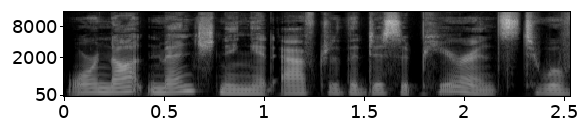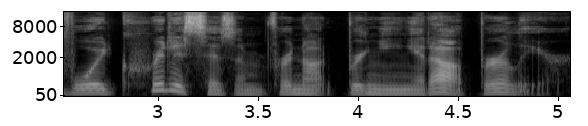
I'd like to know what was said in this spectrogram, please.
or not mentioning it after the disappearance to avoid criticism for not bringing it up earlier.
